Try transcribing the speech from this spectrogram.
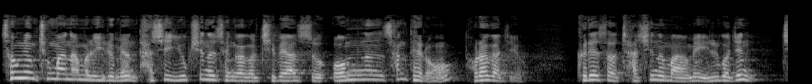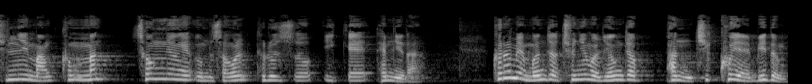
성령 충만함을 잃으면 다시 육신의 생각을 지배할 수 없는 상태로 돌아가지요. 그래서 자신의 마음에 일궈진 진리만큼만 성령의 음성을 들을 수 있게 됩니다. 그러면 먼저 주님을 영접한 직후의 믿음,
